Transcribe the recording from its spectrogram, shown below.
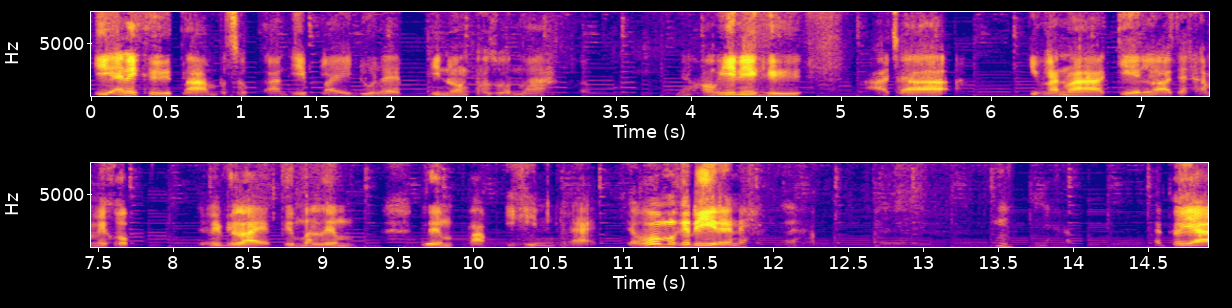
ที่อันนี้คือตามประสบการณ์ที่ไปดูแลพี่น้องชาวสวนมาอย่างของพี่นี่คืออาจจะที่ผ่านมาเกณฑ์เราอาจจะทำไม่ครบแต่ ไม่เป็นไรคือมันเริ่มเริ่มปรับอีกทีหนึงก็ได้ แต่ว่ามันก็ดีเลยนะนะครับนี่ครับแล้วตัวยา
